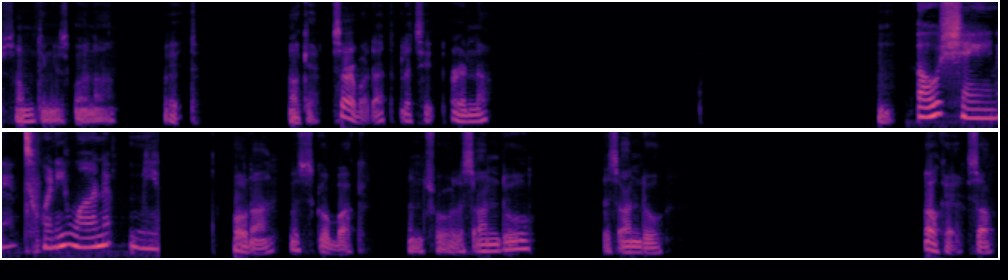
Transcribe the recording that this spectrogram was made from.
Something is going on. Wait. Okay, sorry about that. Let's hit render. Hmm. Shane, 21 Music. Hold on. Let's go back. Control. Let's undo. Let's undo. Okay, so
